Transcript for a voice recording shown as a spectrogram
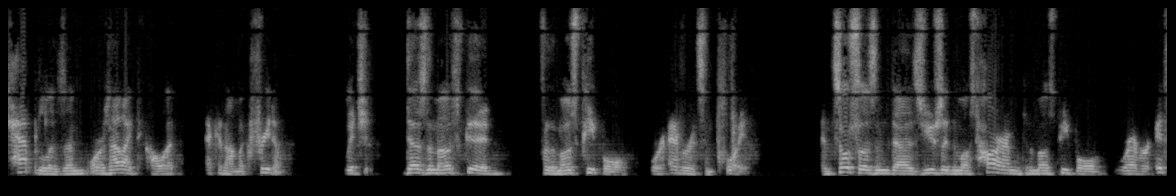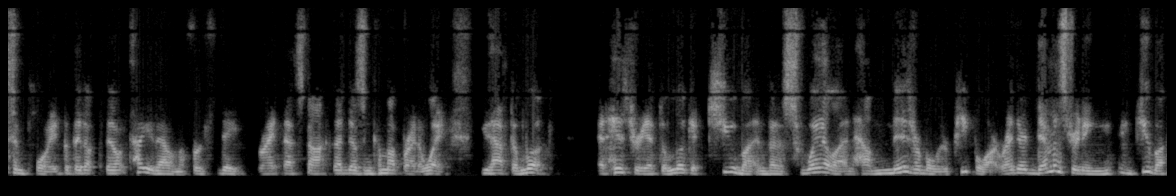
capitalism, or as I like to call it, economic freedom, which does the most good for the most people wherever it's employed and socialism does usually the most harm to the most people wherever it's employed but they don't they don't tell you that on the first date right? That's not that doesn't come up right away. You have to look at history. You have to look at cuba and venezuela and how miserable their people are right? They're demonstrating in cuba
